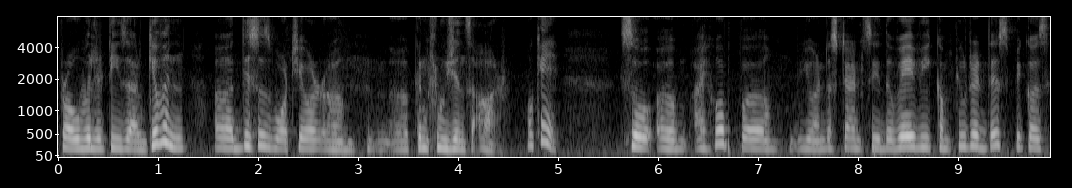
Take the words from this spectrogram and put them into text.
probabilities are given, this is what your um, conclusions are. Okay. So, um, I hope uh, you understand see the way we computed this because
